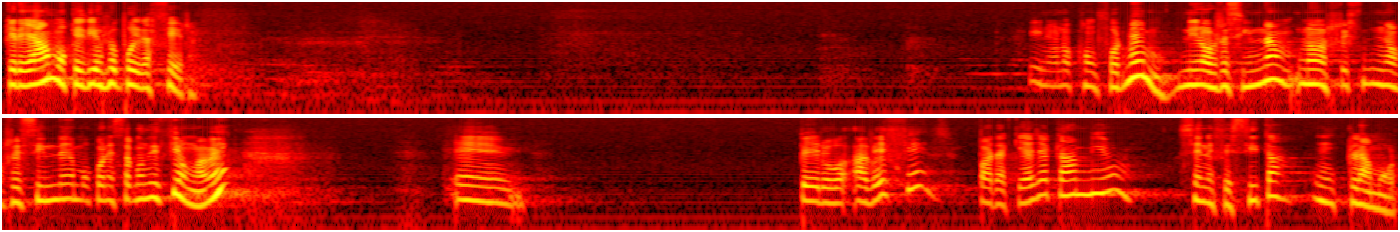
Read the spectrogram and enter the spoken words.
Creamos que Dios lo puede hacer. Y no nos conformemos, ni nos, resignamos, nos, resignemos con esa condición, ¿amén? Eh, pero a veces, para que haya cambio, se necesita un clamor.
